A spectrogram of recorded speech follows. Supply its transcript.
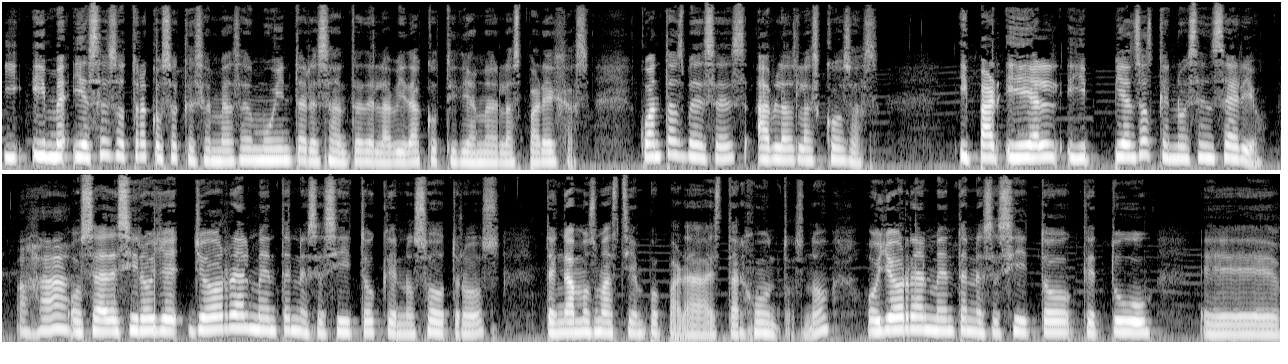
Y, y, me- y esa es otra cosa que se me hace muy interesante de la vida cotidiana de las parejas. ¿Cuántas veces hablas las cosas y, par- y, él, y piensas que no es en serio? Ajá. O sea, decir, oye, yo realmente necesito que nosotros tengamos más tiempo para estar juntos, ¿no? O yo realmente necesito que tú eh,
